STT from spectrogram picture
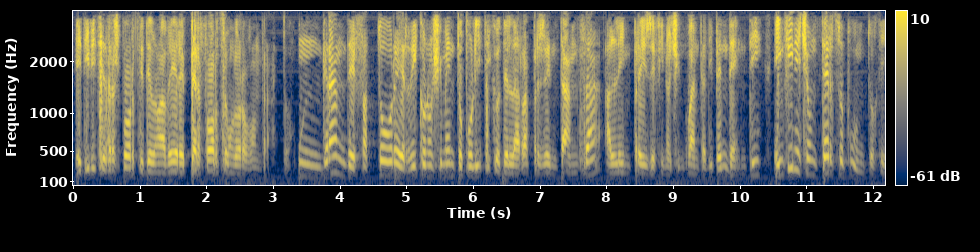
edilizia e trasporti devono avere per forza un loro contratto. Un grande fattore è il riconoscimento politico della rappresentanza alle imprese fino a 50 dipendenti e infine c'è un terzo punto che è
